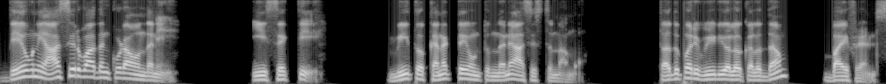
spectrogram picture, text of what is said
దేవుని ఆశీర్వాదం కూడా ఉందని ఈ శక్తి మీతో కనెక్టే ఉంటుందని ఆశిస్తున్నాము. తదుపరి వీడియోలో కలుద్దాం. Bye friends.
